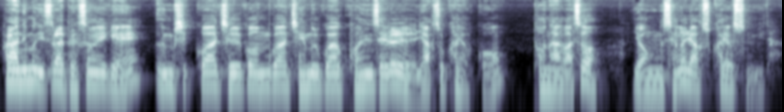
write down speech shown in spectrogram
하나님은 이스라엘 백성에게 음식과 즐거움과 재물과 권세를 약속하였고 더 나아가서 영생을 약속하였습니다.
